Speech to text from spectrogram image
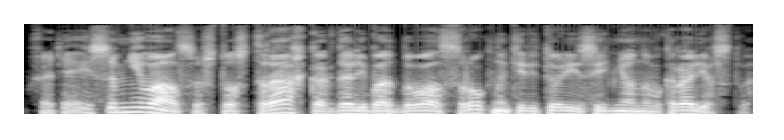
хотя и сомневался, что страх когда-либо отбывал срок на территории Соединенного Королевства.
